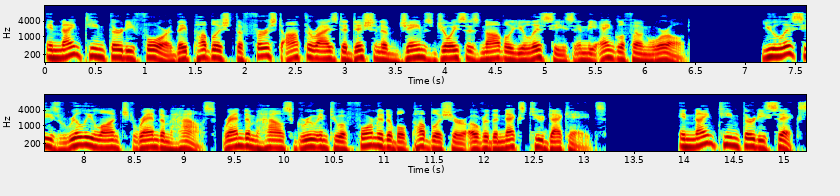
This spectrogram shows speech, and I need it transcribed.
In 1934 they published the first authorized edition of James Joyce's novel Ulysses in the Anglophone world. Ulysses really launched Random House. Random House grew into a formidable publisher over the next two decades. In 1936,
